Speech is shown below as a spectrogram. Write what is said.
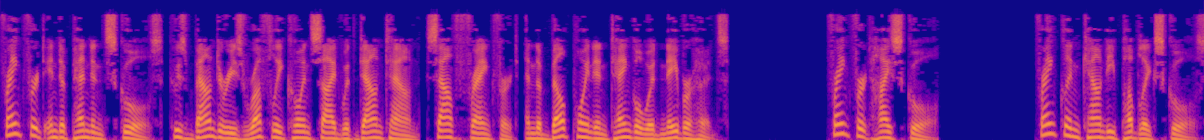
Frankfort Independent Schools, whose boundaries roughly coincide with downtown, South Frankfort, and the Bellepointe and Tanglewood neighborhoods. Frankfort High School, Franklin County Public Schools,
